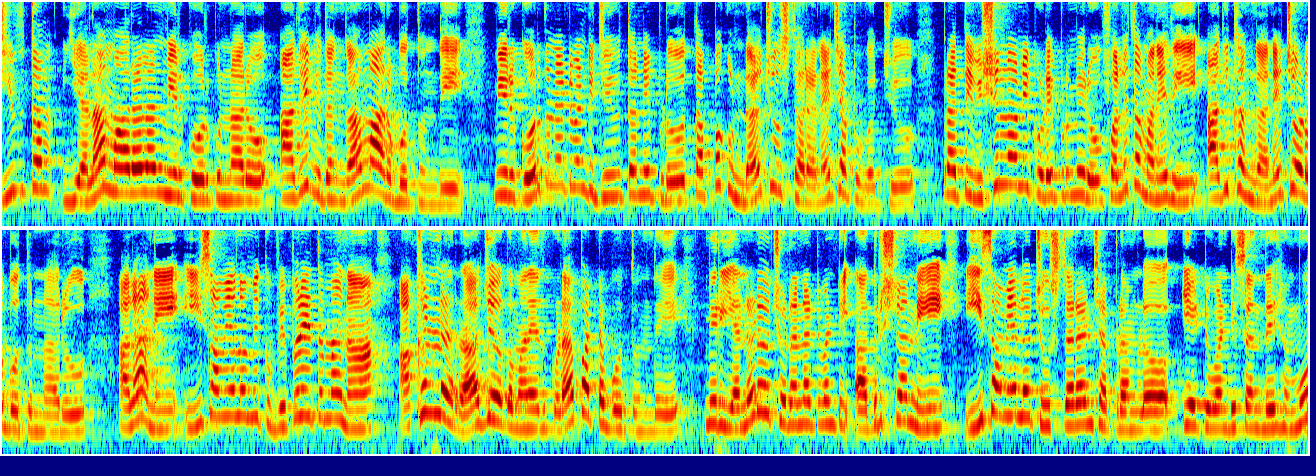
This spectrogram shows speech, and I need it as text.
జీవితం ఎలా మారాలని మీరు కోరుకున్నారో అదే విధంగా మారబోతుంది. మీరు కోరుకున్నటువంటి జీవితాన్ని ఇప్పుడు తప్పకుండా చూస్తారనే చెప్పవచ్చు. ప్రతి విషయంలోని కూడా ఇప్పుడు మీరు ఫలితం అనేది అధికంగానే చూడబోతున్నారు. అలానే ఈ సమయంలో మీకు విపరీతమైన అఖండ రాజయోగం అనేది కూడా పట్టబోతుంది. మీరు ఎన్నడూ చూడనటువంటి అదృష్టాన్ని ఈ సమయంలో చూస్తారని చెప్పడంలో ఎటువంటి సందేహము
